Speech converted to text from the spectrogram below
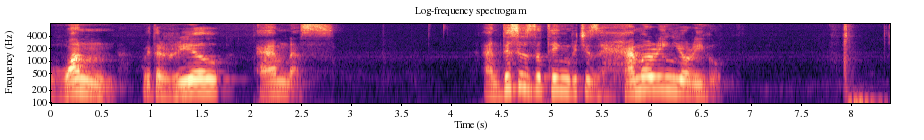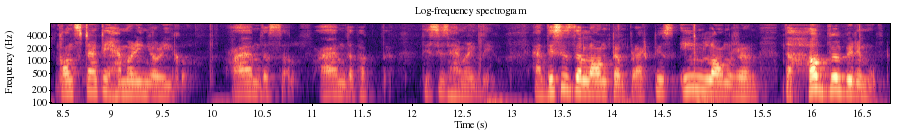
one with a real amness. And this is the thing which is hammering your ego. Constantly hammering your ego. I am the self. I am the bhakta. This is hammering the ego. And this is the long-term practice. In long run, the hub will be removed.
